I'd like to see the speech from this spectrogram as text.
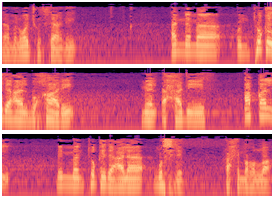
نعم الوجه الثاني أن ما انتقد على البخاري من الأحاديث أقل ممن انتقد على مسلم رحمه الله.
